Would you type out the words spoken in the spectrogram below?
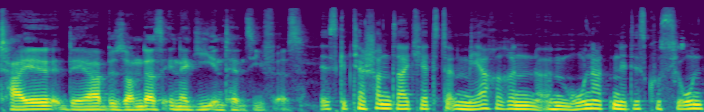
Teil, der besonders energieintensiv ist. Es gibt ja schon seit jetzt mehreren ähm, Monaten eine Diskussion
